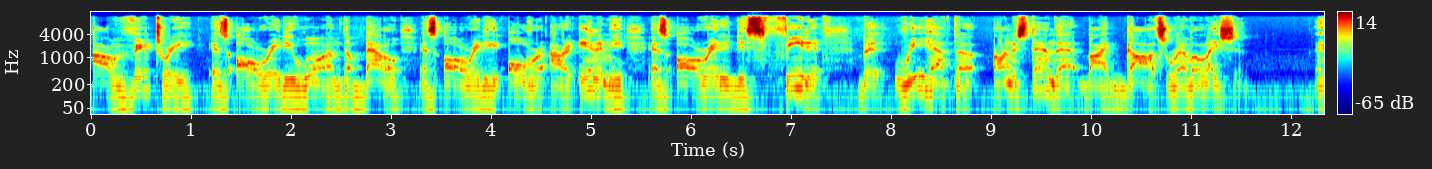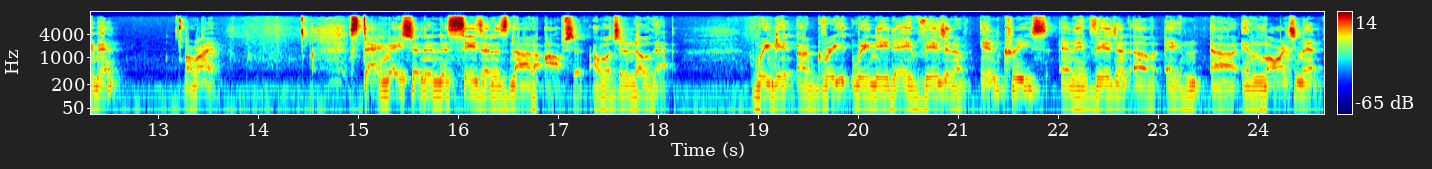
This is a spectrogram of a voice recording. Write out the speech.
Our victory is already won. The battle is already over. Our enemy is already defeated. But we have to understand that by God's revelation. Amen? All right. Stagnation in this season is not an option. I want you to know that. We get agree. We need a vision of increase and a vision of uh, enlargement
